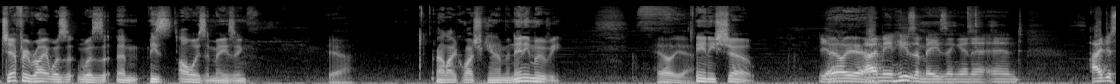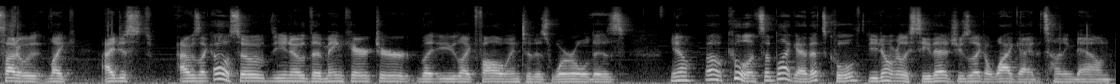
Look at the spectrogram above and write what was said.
Jeffrey Wright was was um, he's always amazing. Yeah. I like watching him in any movie, Hell yeah. any show. yeah. Hell yeah. I mean, he's amazing in it, and I just thought it was like I just I was like, oh, so you know, the main character that you like follow into this world is, you know, oh, cool, it's a black guy. That's cool. You don't really see that. It's usually like a white guy that's hunting down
